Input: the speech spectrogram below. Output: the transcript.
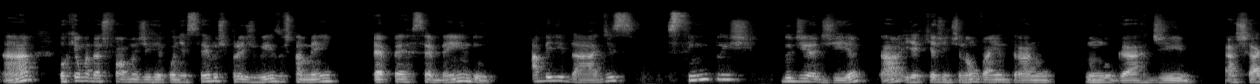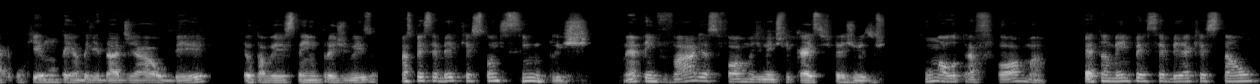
Tá? Porque uma das formas de reconhecer os prejuízos também é percebendo habilidades simples do dia a dia, tá? E aqui a gente não vai entrar no, num lugar de achar que porque eu não tenho habilidade A ou B, eu talvez tenha um prejuízo, mas perceber questões simples, né? Tem várias formas de identificar esses prejuízos. Uma outra forma é também perceber a questão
